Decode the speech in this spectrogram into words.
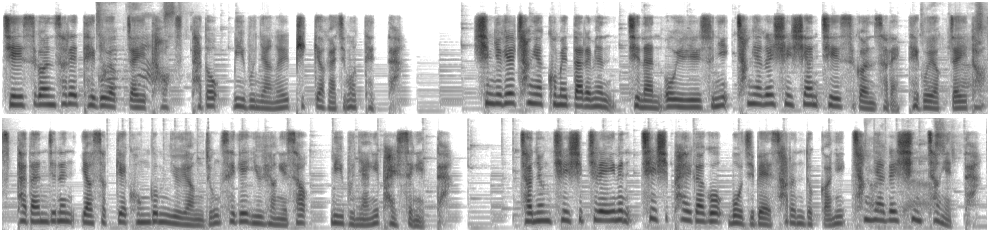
GS건설의 대구 역자의 더 스타도 미분양을 비껴가지 못했다. 16일 청약홈에 따르면 지난 5일 1순위 청약을 실시한 GS건설의 대구 역자의 더 스타 단지는 6개 공급 유형 중 3개 유형에서 미분양이 발생했다. 전용 77A는 78가구 모집에 32건이 청약을 신청했다.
